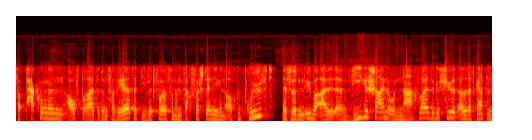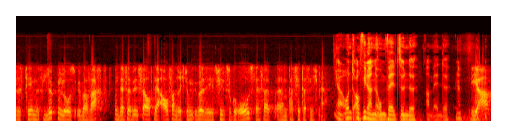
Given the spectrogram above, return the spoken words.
Verpackungen aufbereitet und verwertet, die wird vorher von einem Sachverständigen auch geprüft. Es würden überall äh, Wiegescheine und Nachweise geführt. Also das ganze System ist lückenlos überwacht. Und deshalb ist auch der Aufwand Richtung Übersee viel zu groß. Deshalb ähm, passiert das nicht mehr. Ja, und auch wieder eine Umweltsünde am Ende. Ne? Ja,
